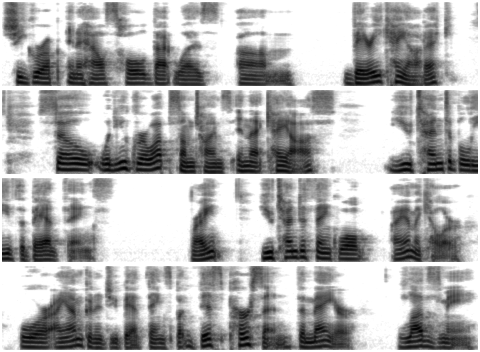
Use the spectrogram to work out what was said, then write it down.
She grew up in a household that was um, very chaotic. So when you grow up sometimes in that chaos, you tend to believe the bad things, right? You tend to think, well, I am a killer or I am going to do bad things, but this person, the mayor, loves me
